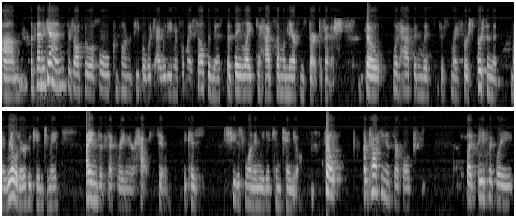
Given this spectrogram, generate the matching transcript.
Um, but then again, there's also a whole component of people, which I would even put myself in this, that they like to have someone there from start to finish. So what happened with just my first person, that my realtor who came to me, I ended up decorating her house too because she just wanted me to continue. So I'm talking in circles, but basically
